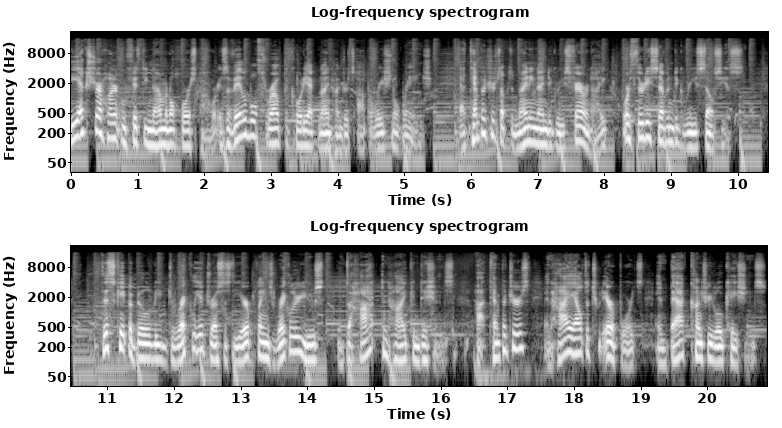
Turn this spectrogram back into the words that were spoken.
The extra 150 nominal horsepower is available throughout the Kodiak 900's operational range, at temperatures up to 99 degrees Fahrenheit or 37 degrees Celsius. This capability directly addresses the airplane's regular use into hot and high conditions, hot temperatures, and high altitude airports and backcountry locations.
